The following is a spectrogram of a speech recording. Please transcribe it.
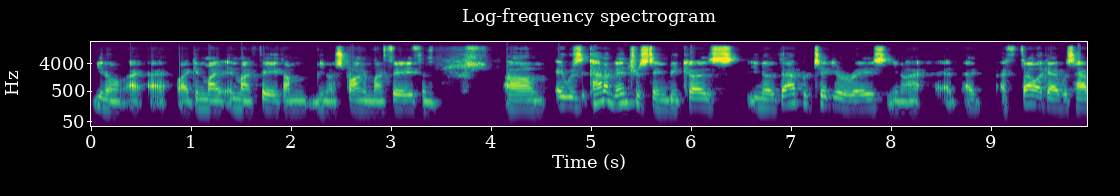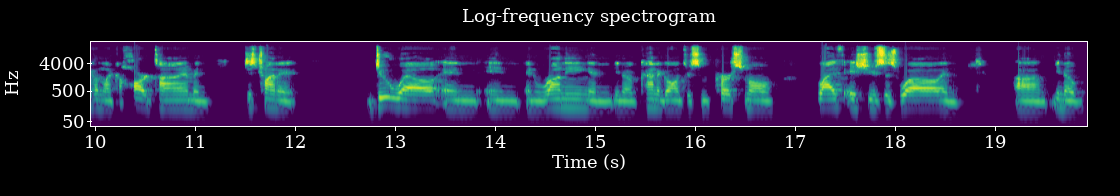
you know, I, I, like in my in my faith, I'm you know strong in my faith, and um, it was kind of interesting because you know that particular race, you know, I, I I felt like I was having like a hard time and just trying to do well in in in running and you know kind of going through some personal life issues as well. And, um, you know,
